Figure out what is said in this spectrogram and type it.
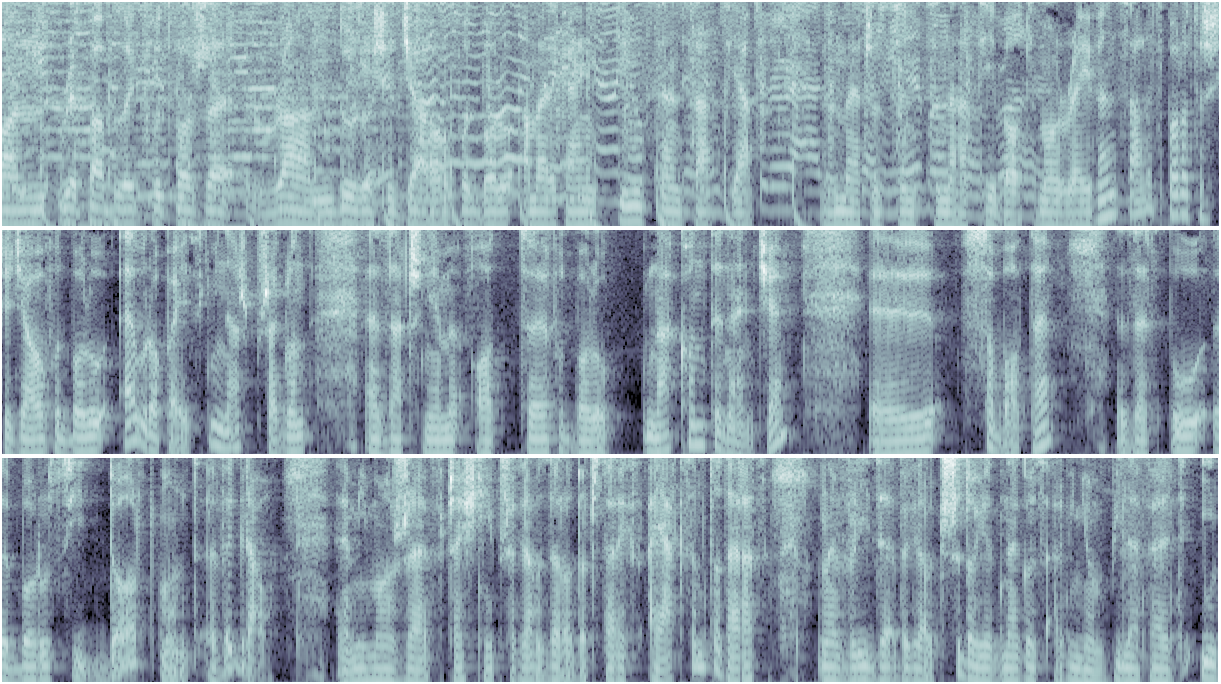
One Republic w utworze Run. Dużo się działo w futbolu amerykańskim. Sensacja w meczu Cincinnati-Baltimore Ravens, ale sporo też się działo w futbolu europejskim. Nasz przegląd zaczniemy od futbolu na kontynencie. W sobotę zespół Borussii Dortmund wygrał. Mimo, że wcześniej przegrał 0 do 4 z Ajaxem, to teraz w lidze wygrał 3 do 1 z Arminią Bielefeld i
